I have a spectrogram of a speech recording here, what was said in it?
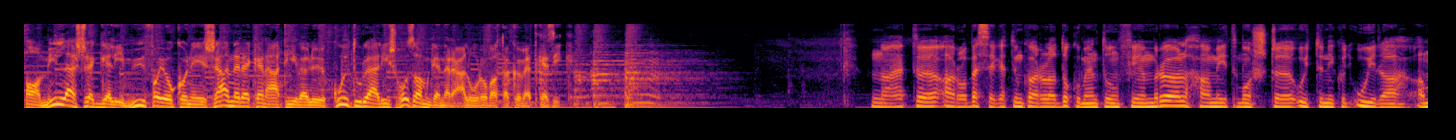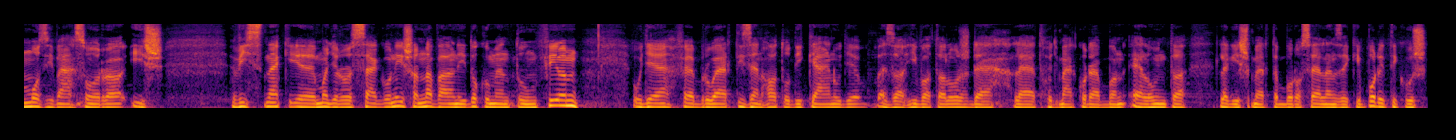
A millás reggeli műfajokon és zsánereken átívelő kulturális hozamgeneráló rovata következik. Na hát arról beszélgettünk, arról a dokumentumfilmről, amit most úgy tűnik, hogy újra a mozivászonra is visznek Magyarországon is. A Navalnyi dokumentumfilm, ugye február 16-án, ugye ez a hivatalos, de lehet, hogy már korábban elhunyt a legismertebb orosz ellenzéki politikus,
